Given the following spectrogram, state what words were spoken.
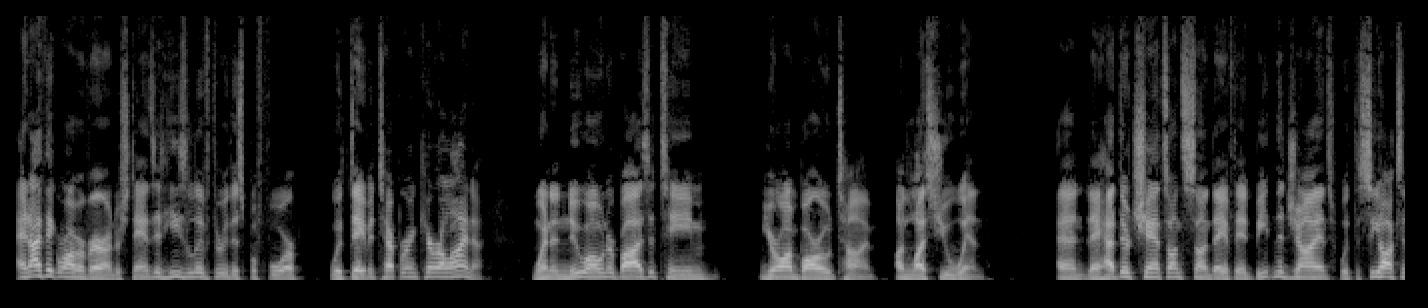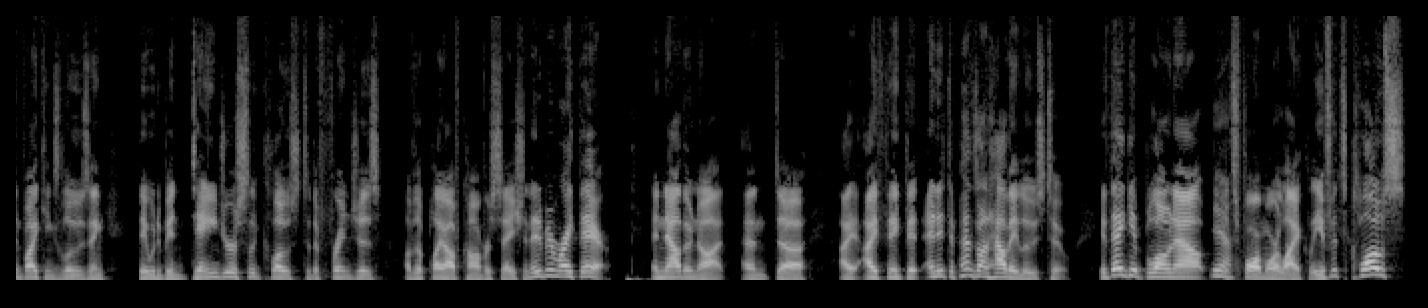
And I think Ron Rivera understands it. He's lived through this before with David Tepper in Carolina. When a new owner buys a team, you're on borrowed time unless you win and they had their chance on Sunday. If they had beaten the Giants with the Seahawks and Vikings losing, they would have been dangerously close to the fringes of the playoff conversation. They'd have been right there, and now they're not. And uh, I, I think that, and it depends on how they lose too. If they get blown out, yeah. it's far more likely. If it's close,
